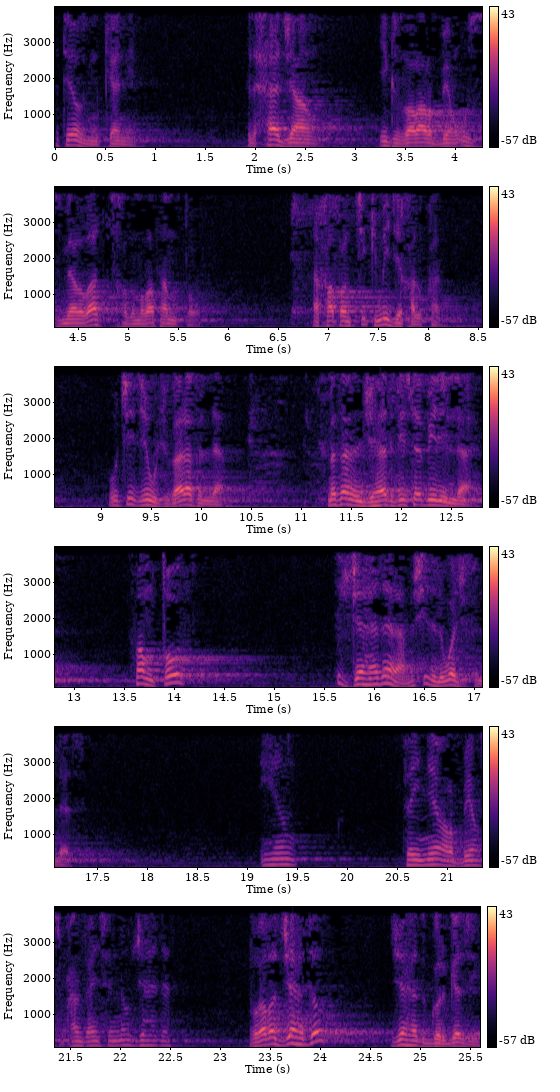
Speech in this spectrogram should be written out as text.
التيلي تقوم كان الحاجة يقزر ربي والزمير ذات تخدم ذات مطور خاطر أنت كميدي خلقا. وتيجي وجبالة في الله. مثلا الجهاد في سبيل الله. فمطوط الجهاد لا ماشي للواجب في الناس. إيه فين يا ربي سبحانه وتعالى سنه جهاد بغض تجاهدوا جاهد قرقزي.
